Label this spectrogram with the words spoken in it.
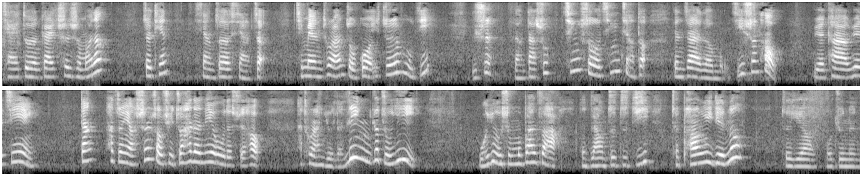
下一顿该吃什么呢？这天。想着想着，前面突然走过一只母鸡，于是狼大叔轻手轻脚的跟在了母鸡身后，越靠越近。当他正要伸手去抓他的猎物的时候，他突然有了另一个主意：我有什么办法能让这只鸡再胖一点呢？这样我就能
